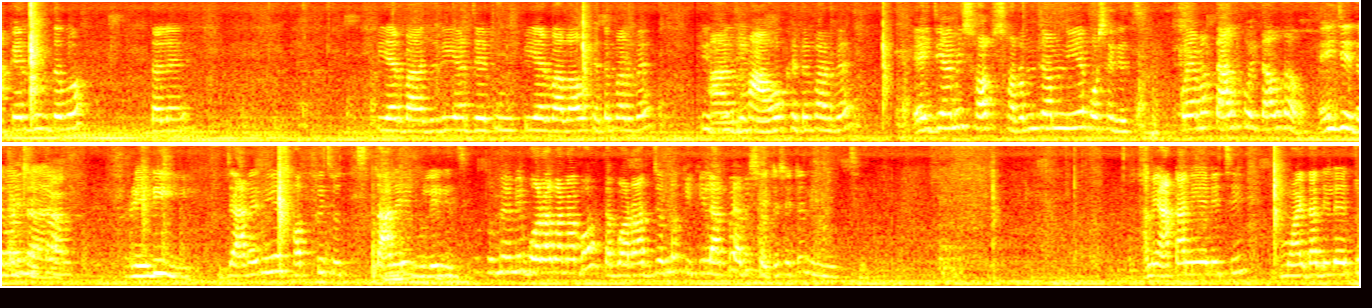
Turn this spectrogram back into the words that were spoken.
আখের গুড় দেবো। তাহলে পিয়ার বা রিয়ার জেঠু পিয়ার বাবাও খেতে পারবে আর মাও খেতে পারবে। এই যে আমি সব সরঞ্জাম নিয়ে বসে গেছি। ওই আমার তাল কই? তাল দাও। এই যে তোমার রেডি। জারে নিয়ে সব কিছু তারেই ভুলে গেছি। তুমি আমি বড়া বানাবো, তা বড়ার জন্য কি কি লাগবে আমি সেটা সেটা নিয়ে নিচ্ছি। আমি আটা নিয়ে নিচ্ছি ময়দা দিলে একটু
